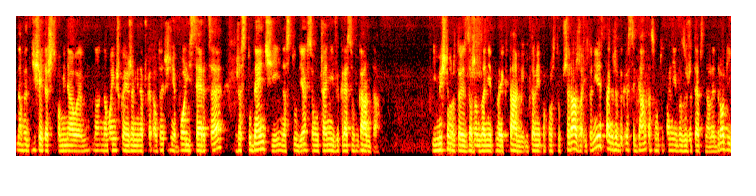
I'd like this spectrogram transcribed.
nawet dzisiaj też wspominałem na, na moim szkoleniu, że mi na przykład autentycznie boli serce, że studenci na studiach są uczeni wykresów Ganta. I myślą, że to jest zarządzanie projektami i to mnie po prostu przeraża. I to nie jest tak, że wykresy Ganta są totalnie bezużyteczne, ale drogi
